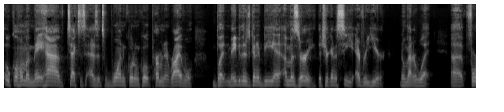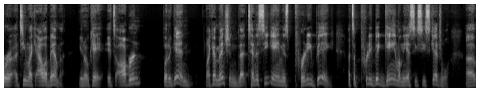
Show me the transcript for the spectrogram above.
Oklahoma may have Texas as its one quote unquote permanent rival, but maybe there's going to be a, a, Missouri that you're going to see every year, no matter what. Uh, for a team like Alabama, you know, okay, it's Auburn, but again, like I mentioned, that Tennessee game is pretty big. That's a pretty big game on the SEC schedule. Uh,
